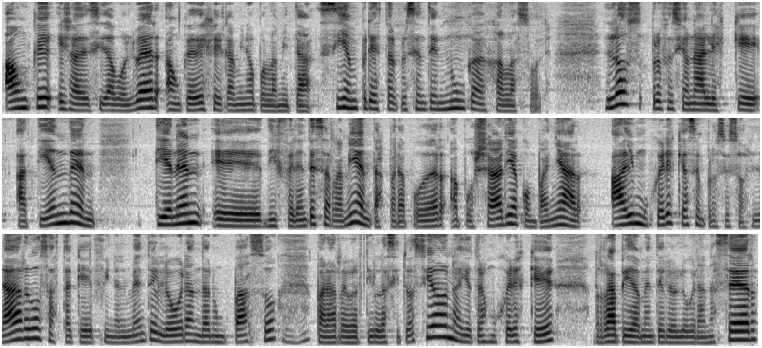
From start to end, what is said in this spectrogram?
aunque ella decida volver, aunque deje el camino por la mitad. Siempre estar presente, nunca dejarla sola. Los profesionales que atienden tienen eh, diferentes herramientas para poder apoyar y acompañar hay mujeres que hacen procesos largos hasta que finalmente logran dar un paso para revertir la situación. Hay otras mujeres que rápidamente lo logran hacer.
